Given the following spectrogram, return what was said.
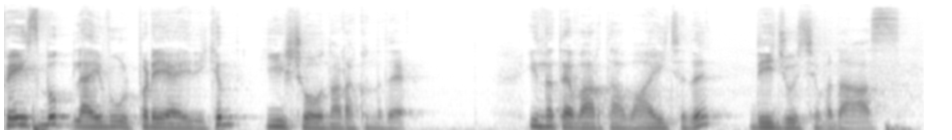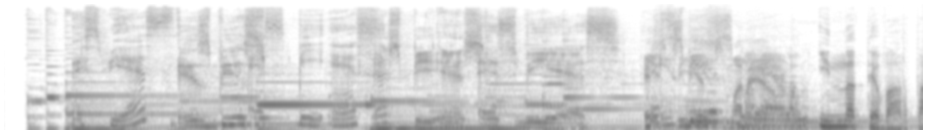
ഫേസ്ബുക്ക് ലൈവ് ഉൾപ്പെടെയായിരിക്കും ഈ ഷോ നടക്കുന്നത്. ഇന്നത്തെ വാർത്ത വായിച്ചത് ദിജു ശിവദാസ്. SBS ഇന്നത്തെ വാർത്ത.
